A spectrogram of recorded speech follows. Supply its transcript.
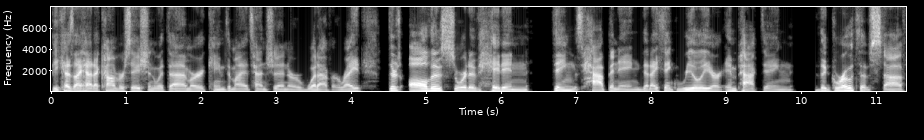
because I had a conversation with them or it came to my attention or whatever, right? There's all those sort of hidden things happening that I think really are impacting the growth of stuff.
